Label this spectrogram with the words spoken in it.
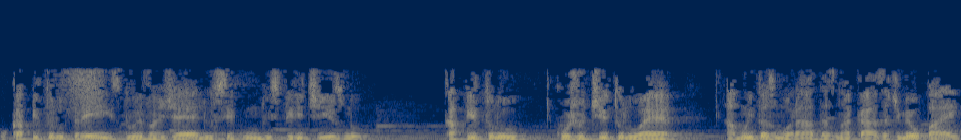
o capítulo 3 do Evangelho segundo o Espiritismo, capítulo cujo título é Há muitas moradas na casa de meu pai,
